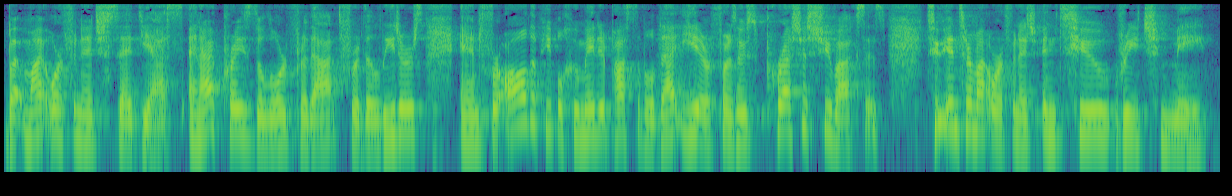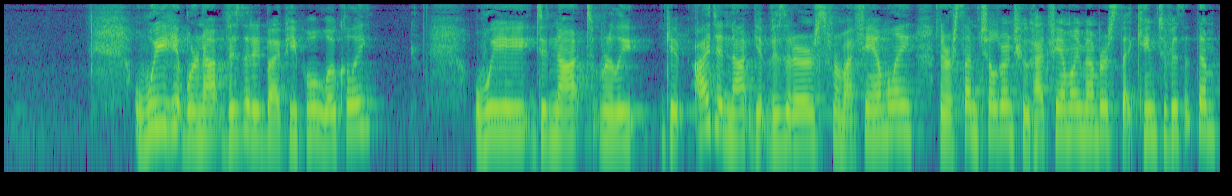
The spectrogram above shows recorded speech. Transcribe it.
But my orphanage said yes. And I praise the Lord for that, for the leaders, and for all the people who made it possible that year for those precious shoeboxes to enter my orphanage and to reach me. We were not visited by people locally. We did not really get, I did not get visitors from my family. There are some children who had family members that came to visit them.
